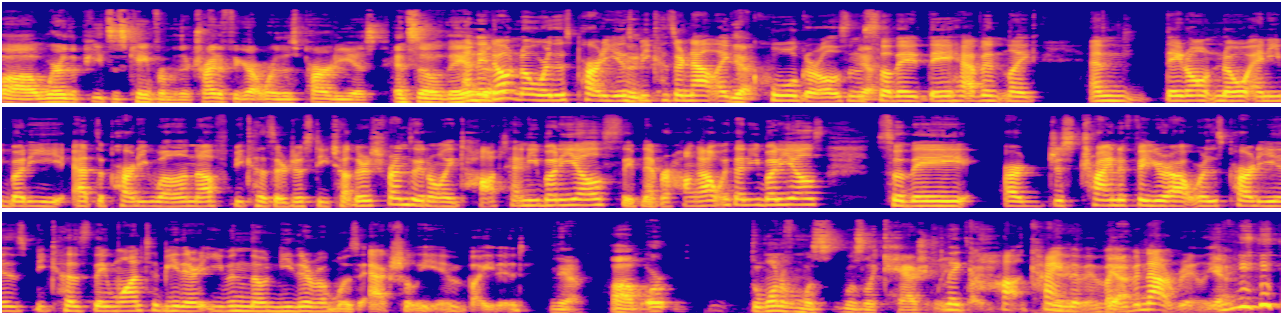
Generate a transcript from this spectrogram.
uh, where the pizzas came from, and they're trying to figure out where this party is, and so they And they up- don't know where this party is because they're not like cool girls, and so they they haven't like, and they don't know anybody at the party well enough because they're just each other's friends. They don't really talk to anybody else. They've never hung out with anybody else, so they are just trying to figure out where this party is because they want to be there, even though neither of them was actually invited. yeah um, or the one of them was was like casually like ha- kind Yeah, of invited, yeah. but not really. Yeah.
